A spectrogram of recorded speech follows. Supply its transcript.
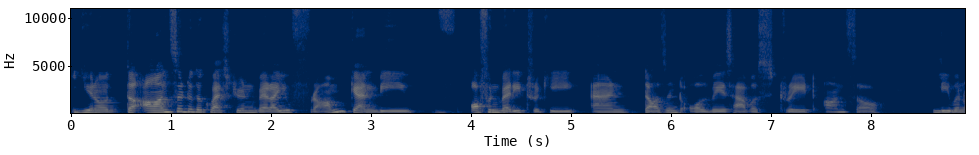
you know, the answer to the question, where are you from, can be often very tricky and doesn't always have a straight answer, leave, an,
